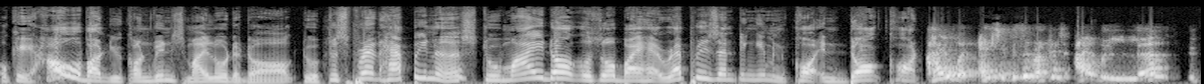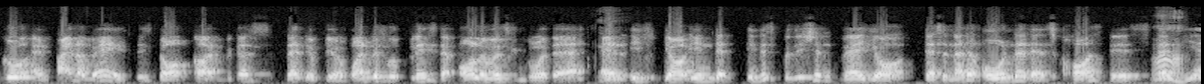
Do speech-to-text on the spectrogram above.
Okay, how about you convince Milo the dog to, to spread happiness to my dog also by ha- representing him in court, in dog court? I would actually, Mr. Rakesh, I would love to go and find out where is this dog court because that would be a wonderful place that all of us can go there. And if you're in that in this position where you're there's another owner that's caused this, then Ah. yeah,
